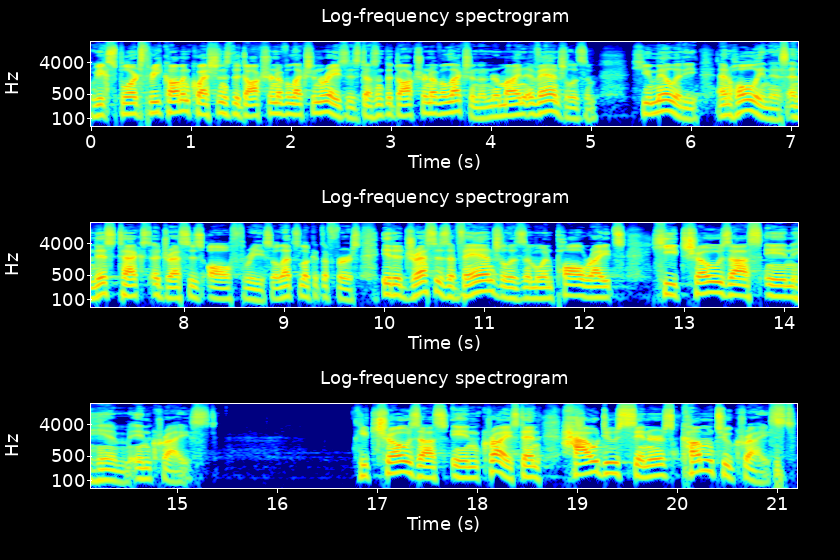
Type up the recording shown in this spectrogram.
We explored three common questions the doctrine of election raises. Doesn't the doctrine of election undermine evangelism, humility, and holiness? And this text addresses all three. So let's look at the first. It addresses evangelism when Paul writes, He chose us in Him, in Christ. He chose us in Christ. And how do sinners come to Christ?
